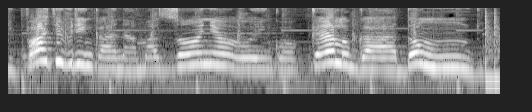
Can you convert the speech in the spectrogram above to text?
e pode brincar na Amazônia ou em qualquer lugar do mundo.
